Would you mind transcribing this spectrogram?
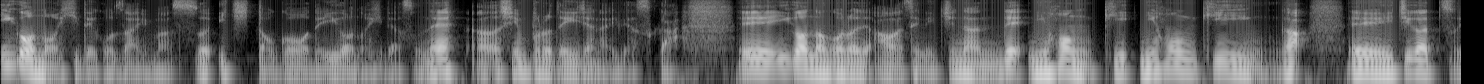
囲碁の日でございます。1と5で囲碁の日ですね。シンプルでいいじゃないですか。えー囲碁の語呂合わせにちなんで、日本棋、日本棋院が、えー1月5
